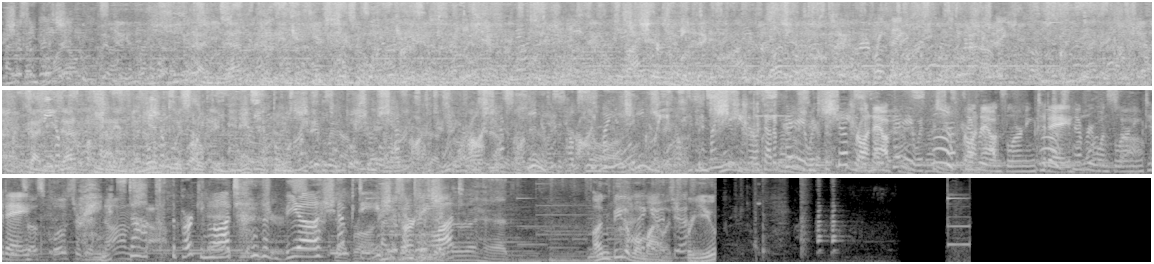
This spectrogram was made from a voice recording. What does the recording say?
Calidad y rendimiento es lo que merece tu She knows how to pay with the Chevron app. Everyone's learning today. Everyone's learning today. Next stop, the parking lot. The uh, empty parking lot. Unbeatable mileage for you.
